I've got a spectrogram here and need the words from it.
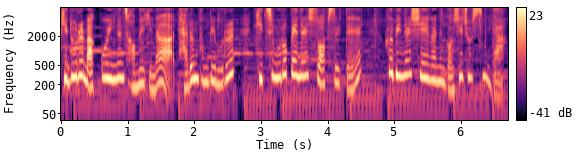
기도를 막고 있는 점액이나 다른 분비물을 기침으로 빼낼 수 없을 때 흡인을 시행하는 것이 좋습니다.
